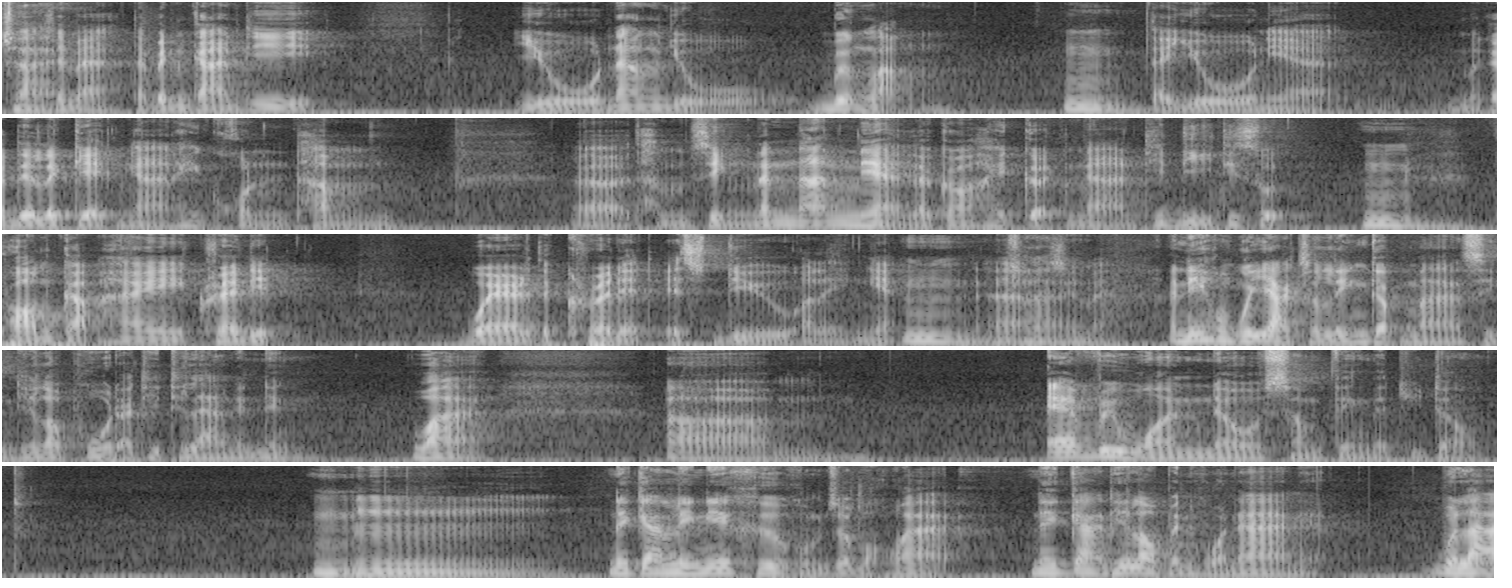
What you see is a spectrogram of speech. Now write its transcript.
ใช่ใช่ไหมแต่เป็นการที่อยู่นั่งอยู่เบื้องหลังอืมแต่อยู่เนี่ยเหมือนกับเดลเกตงานให้คนทำเอ่อทำสิ่งนั้นๆ เนี่ย แล้วก็ให้เกิดงานที่ดีที่สุดอืมพร้อมกับให้เครดิต where the credit is due อะไรอย่างเงี้ยอืมอ่าใช่ใช่ไหมอันนี้ผมก็อยากจะลิงก์กลับมาสิ่งที่เราพูดอาทิตย์ที่แล้วนิดหนึ่งว่าเอิ่ม everyone knows something that you don't อืมในการลิงก์นี้คือผมจะบอกว่าในการที่เราเป็นหัวหน้าเนี่ย เวลา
